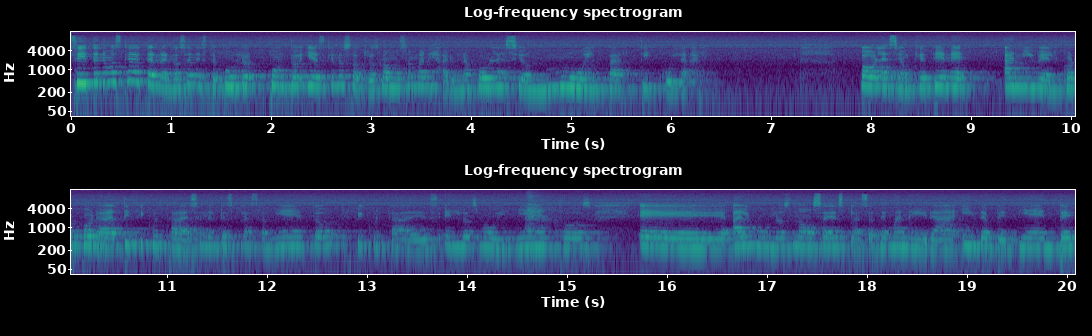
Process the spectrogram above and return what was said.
Sí tenemos que detenernos en este punto y es que nosotros vamos a manejar una población muy particular. Población que tiene a nivel corporal dificultades en el desplazamiento, dificultades en los movimientos, eh, algunos no se desplazan de manera independiente,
